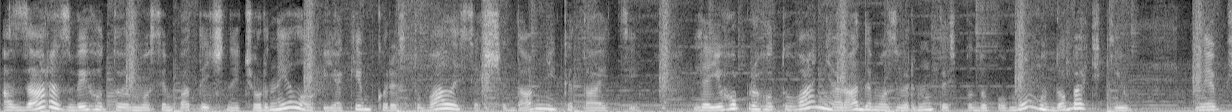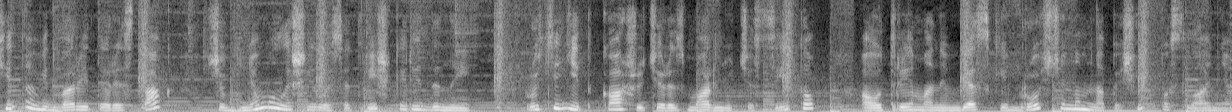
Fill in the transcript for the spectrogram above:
А зараз виготовимо симпатичне чорнило, яким користувалися ще давні китайці. Для його приготування радимо звернутися по допомогу до батьків. Необхідно відварити рис так, щоб в ньому лишилося трішки рідини. Процідіть кашу через марлю чи сито, а отриманим в'язким розчином напишіть послання.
